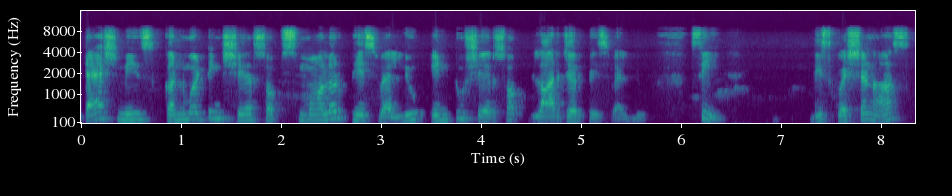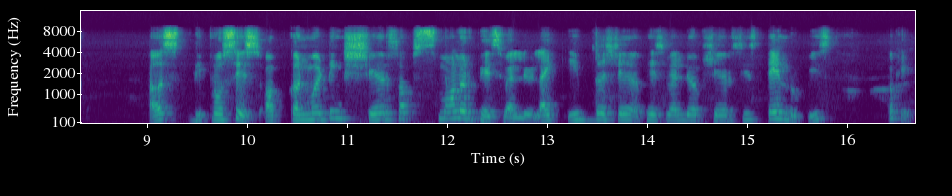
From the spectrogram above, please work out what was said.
dash means converting shares of smaller face value into shares of larger face value. See, this question asks us the process of converting shares of smaller face value. Like if the share face value of shares is 10 rupees, okay,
